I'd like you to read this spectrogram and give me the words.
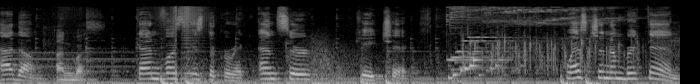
Adam. Canvas. Canvas is the correct answer. K. Check. Question number 10.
